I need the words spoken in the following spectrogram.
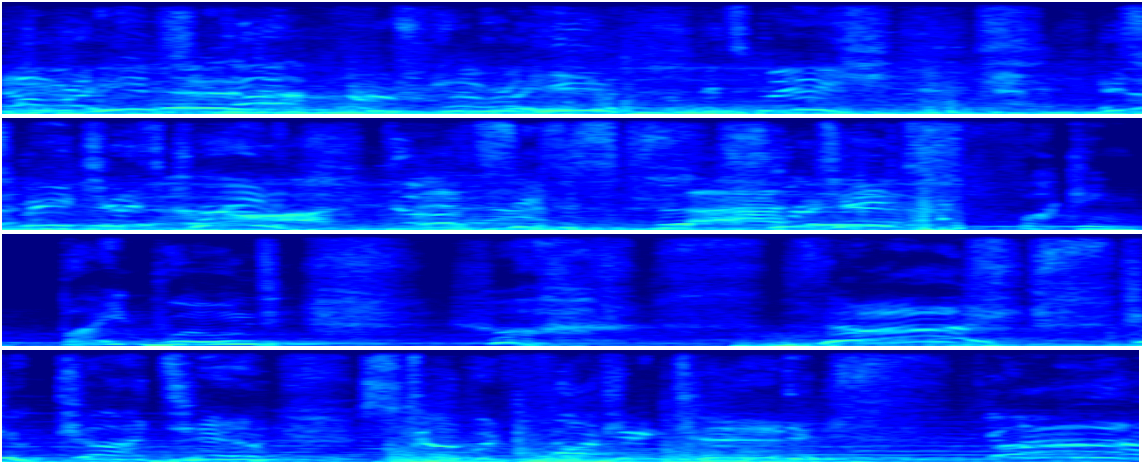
no, Rahim, stop. Rahim, it's me. It's me, kid. It's Crane. Oh, Jesus. Rahim. Fucking bite wound. You goddamn stupid fucking kid! Ah!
